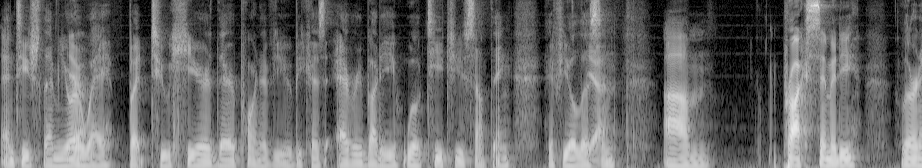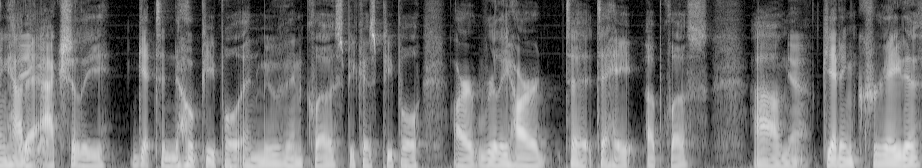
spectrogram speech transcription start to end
and teach them your yeah. way, but to hear their point of view because everybody will teach you something if you'll listen. Yeah. Um, proximity, learning how to go. actually get to know people and move in close because people are really hard to, to hate up close. Um, yeah. Getting creative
